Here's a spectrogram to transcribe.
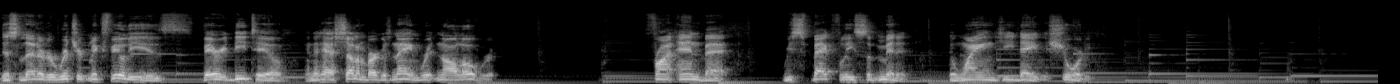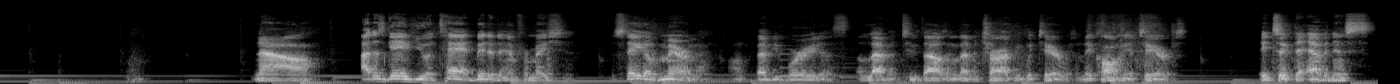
This letter to Richard McFeely is very detailed and it has Shellenberger's name written all over it. Front and back. Respectfully submitted. Duane G. Davis, Shorty. Now, I just gave you a tad bit of the information. The state of Maryland on February the 11th, 2011, charged me with terrorism. They called me a terrorist. They took the evidence,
